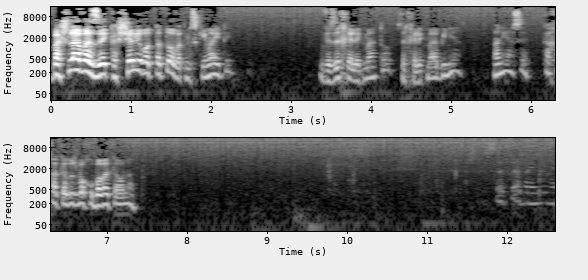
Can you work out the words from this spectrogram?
בשלב הזה קשה לראות את הטוב, את מסכימה איתי? וזה חלק מהטוב, זה חלק מהבניין. מה אני אעשה? ככה הקדוש ברוך הוא ברא את העולם. ספר הבאים אה,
